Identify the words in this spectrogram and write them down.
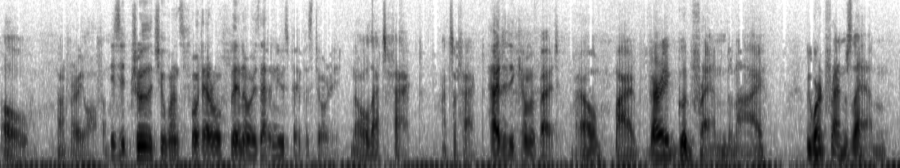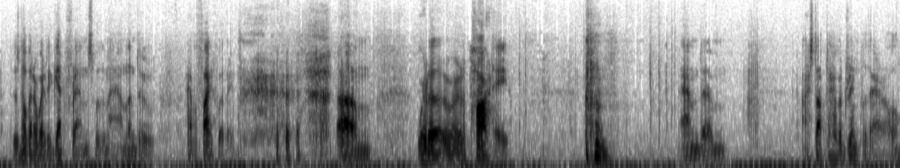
Oh, not very often. Is it true that you once fought Errol Flynn, or is that a newspaper story? No, that's a fact. That's a fact. How did it come about? Well, my very good friend and I we weren't friends then. There's no better way to get friends with a man than to have a fight with him. um, we're, at a, we're at a party. and um, I stopped to have a drink with Errol.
